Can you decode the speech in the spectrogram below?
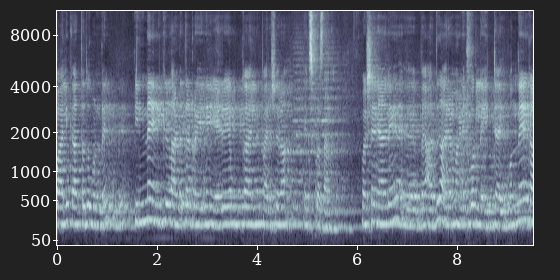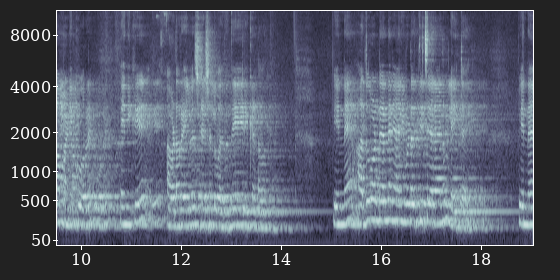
പാലിക്കാത്തത് കൊണ്ട് പിന്നെ എനിക്കുള്ള അടുത്ത ട്രെയിന് ഏഴേ മുക്കാലിന് പരശുരാം എക്സ്പ്രസ് ആണ് പക്ഷേ ഞാൻ അത് അരമണിക്കൂർ ലേറ്റായി. ഒന്നേകാൽ മണിക്കൂർ എനിക്ക് അവിടെ റെയിൽവേ സ്റ്റേഷനിൽ വെറുതെ ഇരിക്കേണ്ട പിന്നെ അതുകൊണ്ട് തന്നെ ഞാൻ ഇവിടെ എത്തിച്ചേരാനും ലേറ്റായി. പിന്നെ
